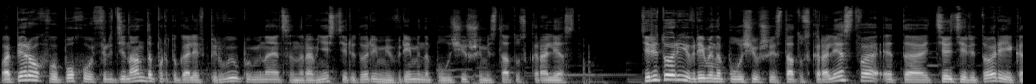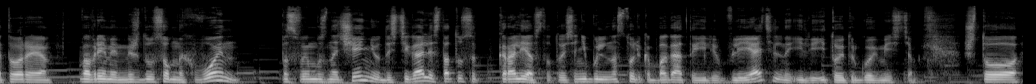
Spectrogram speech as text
Во-первых, в эпоху Фердинанда Португалия впервые упоминается наравне с территориями, временно получившими статус королевства. Территории, временно получившие статус королевства, это те территории, которые во время междуусобных войн по своему значению достигали статуса королевства. То есть они были настолько богаты или влиятельны, или и то, и другое вместе, что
